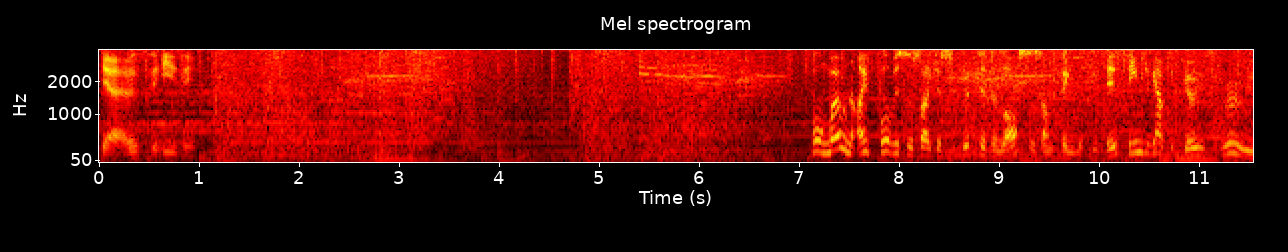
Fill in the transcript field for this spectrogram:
yeah, this is easy. For a moment, I thought this was like a scripted loss or something. But it seems you have to go through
